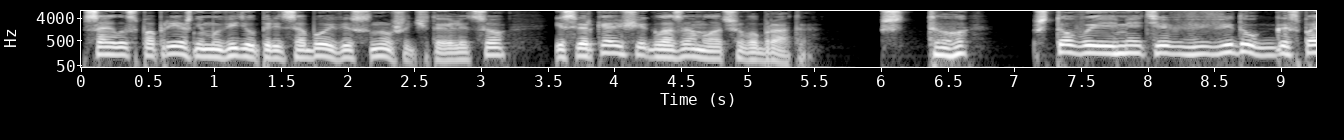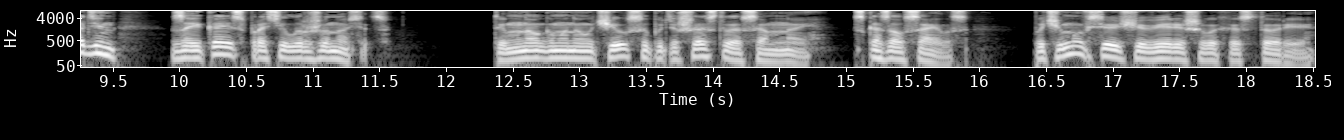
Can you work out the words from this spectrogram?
Сайлос по-прежнему видел перед собой веснушечатое лицо и сверкающие глаза младшего брата. «Что? Что вы имеете в виду, господин?» — заикаясь, спросил рженосец. «Ты многому научился, путешествуя со мной», — сказал Сайлос. «Почему все еще веришь в их истории?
